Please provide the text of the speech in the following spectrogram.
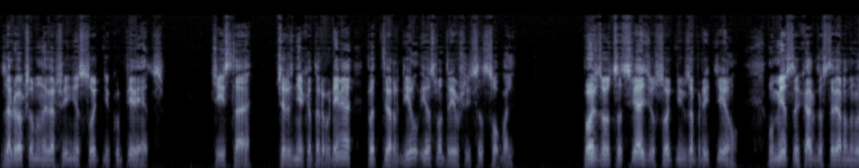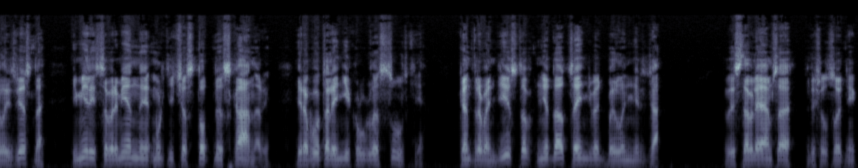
залегшему на вершине сотнику певец. «Чисто!» — через некоторое время подтвердил и осмотревшийся Соболь. Пользоваться связью сотник запретил. У местных, как достоверно было известно, имелись современные мультичастотные сканеры, и работали они круглосутки. Контрабандистов недооценивать было нельзя. «Выставляемся», — решил сотник.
